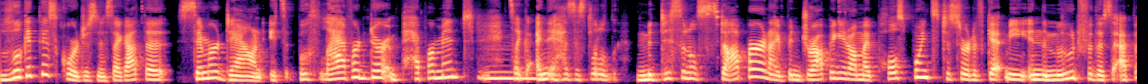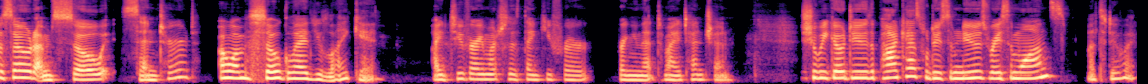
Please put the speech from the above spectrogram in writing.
Look at this gorgeousness. I got the simmer down. It's both lavender and peppermint. It's like, Mm. and it has this little medicinal stopper, and I've been dropping it on my pulse points to sort of get me in the mood for this episode. I'm so centered. oh, I'm so glad you like it. I do very much so. Thank you for bringing that to my attention. Should we go do the podcast? We'll do some news, raise some wands. Let's do it.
